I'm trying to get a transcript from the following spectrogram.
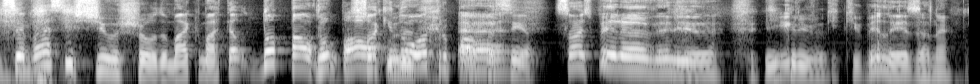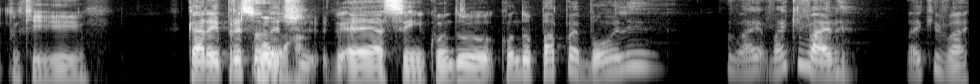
Você vai assistir o show do Mark Martel do palco, Do palco, só que do né? outro palco, É. assim, ó. Só esperando ali, né? Incrível. Que, que, beleza, né? Que, Cara, é impressionante. Honra. É assim, quando, quando o papo é bom, ele vai, vai que vai, né? Vai que vai.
